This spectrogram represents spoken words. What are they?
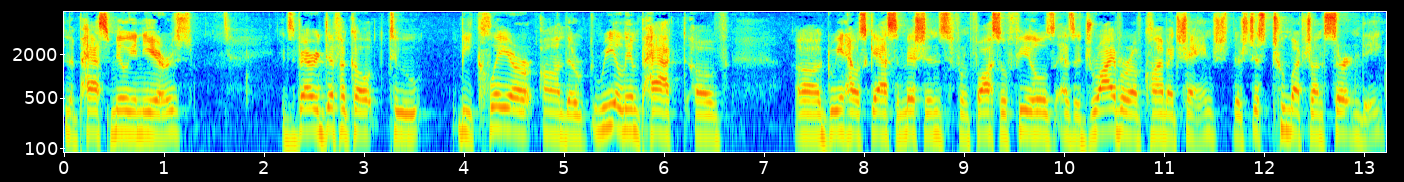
in the past million years. It's very difficult to be clear on the real impact of uh, greenhouse gas emissions from fossil fuels as a driver of climate change. There's just too much uncertainty.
